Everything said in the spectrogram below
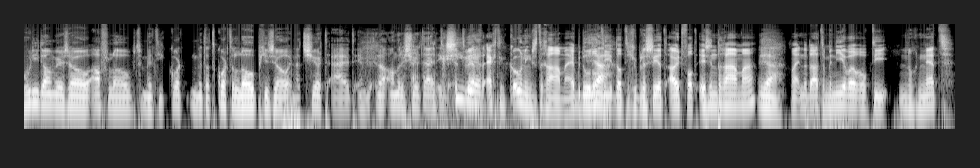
hoe die dan weer zo afloopt met, die kort, met dat korte loopje zo en dat shirt uit en dat andere shirt uit. Het, Ik het zie werd weer... echt een koningsdrama. hè. Ik bedoel, Ja. dat hij dat hij geblesseerd uitvalt is een drama. Ja, Maar inderdaad, de manier waarop hij nog net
